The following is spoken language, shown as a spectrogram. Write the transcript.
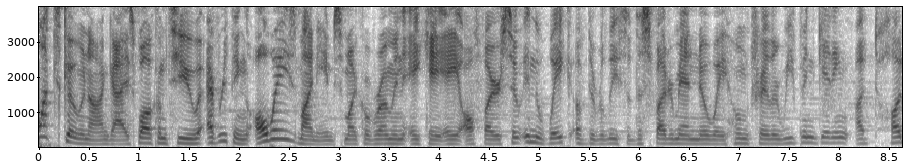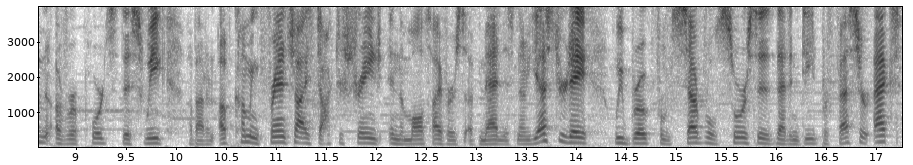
What's going on, guys? Welcome to Everything Always. My name's Michael Roman, aka Allfire. So, in the wake of the release of the Spider Man No Way Home trailer, we've been getting a ton of reports this week about an upcoming franchise, Doctor Strange in the Multiverse of Madness. Now, yesterday, we broke from several sources that indeed Professor X,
